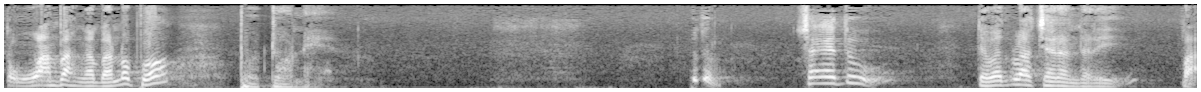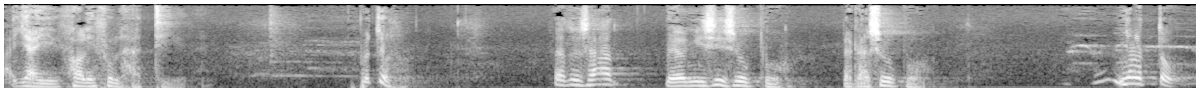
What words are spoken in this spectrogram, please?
Tuambah gambar nopo bodone. Betul. Saya itu dapat pelajaran dari Pak Yai Khaliful Hadi. Betul. Satu saat beliau ngisi subuh, pada subuh, nyeletuk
